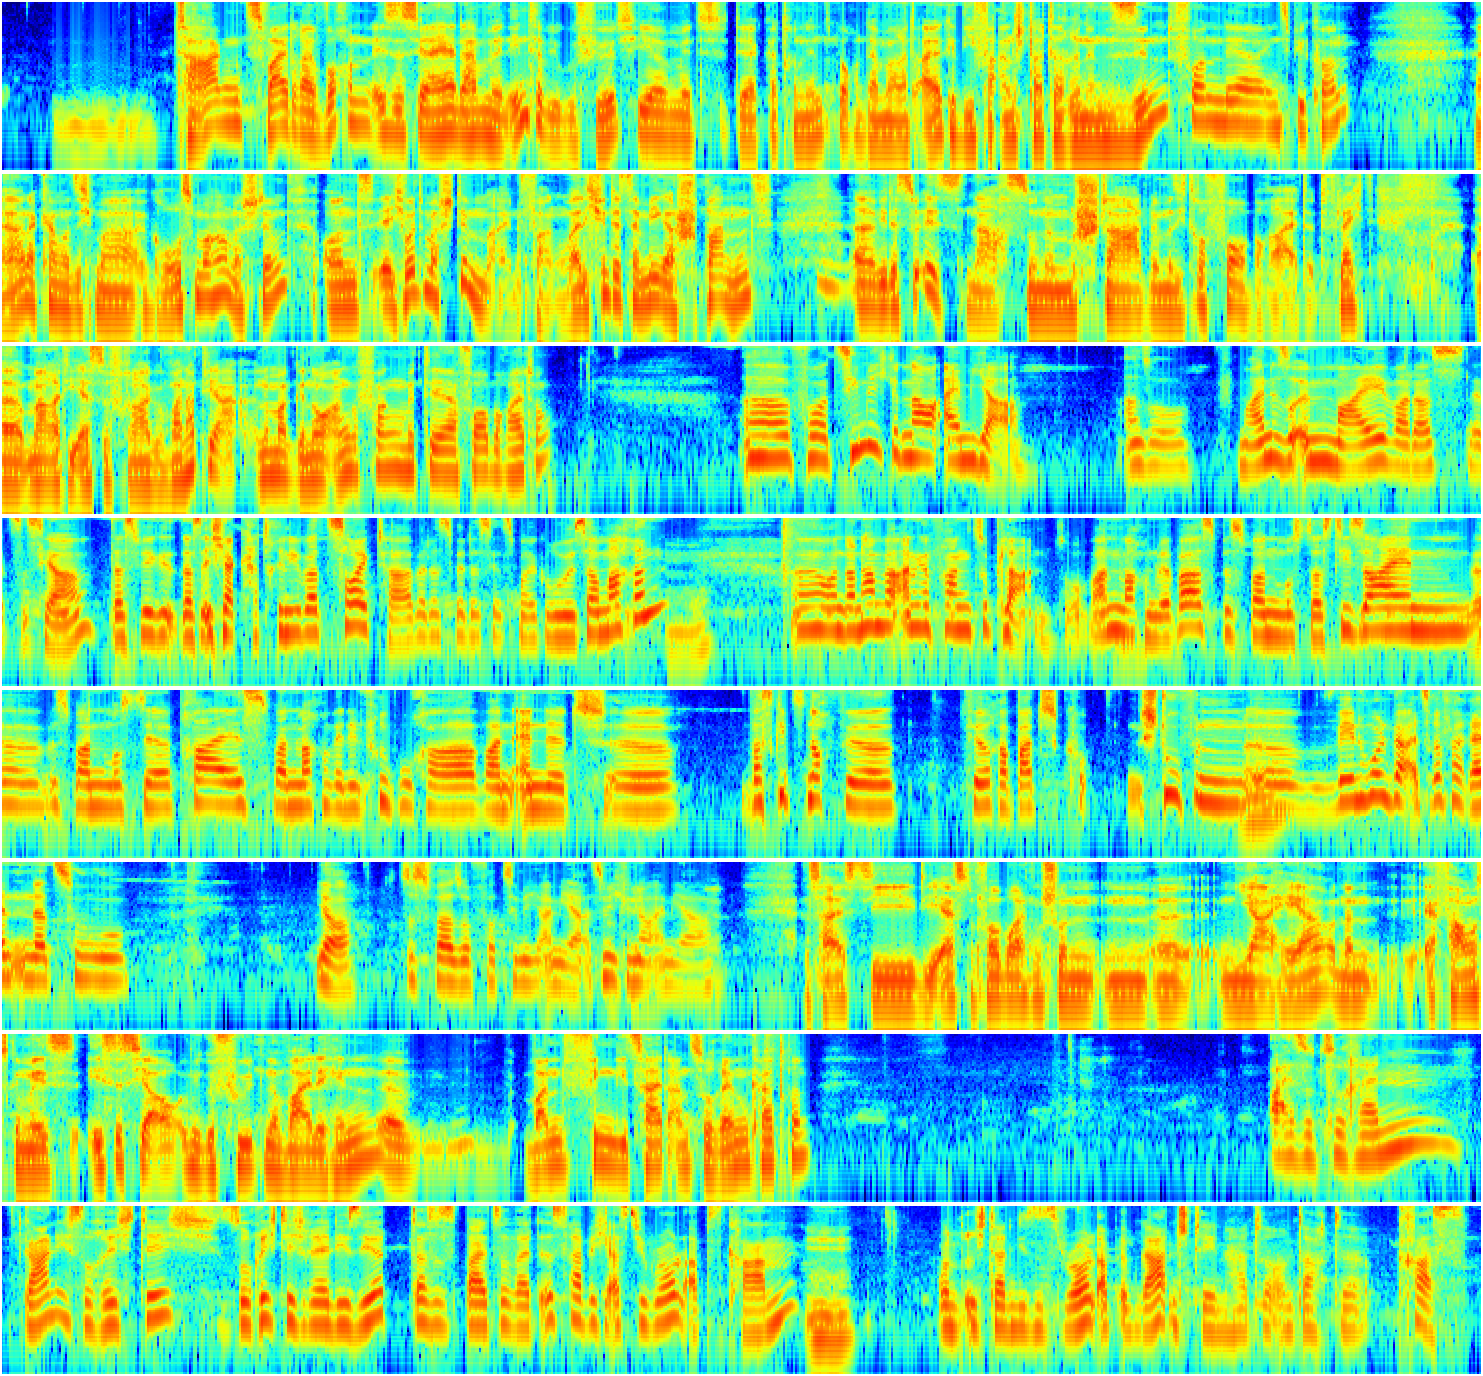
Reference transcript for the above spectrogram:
Tagen, zwei, drei Wochen ist es ja her, da haben wir ein Interview geführt hier mit der Katrin Linsbach und der Marit Alke, die Veranstalterinnen sind von der Inspicon. Ja, da kann man sich mal groß machen, das stimmt. Und ich wollte mal Stimmen einfangen, weil ich finde das ja mega spannend, mhm. äh, wie das so ist nach so einem Start, wenn man sich darauf vorbereitet. Vielleicht, äh, Marit, die erste Frage. Wann habt ihr nochmal genau angefangen mit der Vorbereitung? Äh, vor ziemlich genau einem Jahr. Also ich meine, so im Mai war das letztes Jahr, dass, wir, dass ich ja Katrin überzeugt habe, dass wir das jetzt mal größer machen. Mhm. Äh, und dann haben wir angefangen zu planen. So, wann machen wir was? Bis wann muss das Design? Äh, bis wann muss der Preis? Wann machen wir den Frühbucher? Wann endet? Äh, was gibt's noch für für Rabattstufen? Mhm. wen holen wir als Referenten dazu? Ja, das war so vor ziemlich einem Jahr, ziemlich okay. genau einem Jahr. Das heißt, die, die ersten Vorbereitungen schon ein, äh, ein Jahr her und dann erfahrungsgemäß ist es ja auch irgendwie gefühlt eine Weile hin. Äh, wann fing die Zeit an zu rennen, Katrin? Also zu rennen gar nicht so richtig. So richtig realisiert, dass es bald soweit ist, habe ich, als die Roll-Ups kamen mhm. und ich dann dieses Roll-Up im Garten stehen hatte und dachte, krass,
